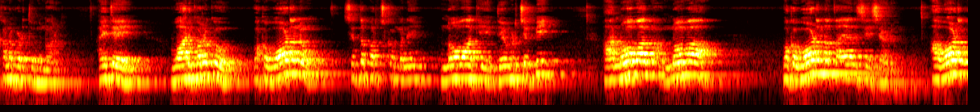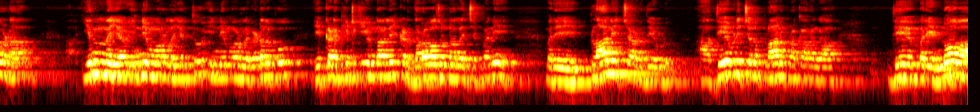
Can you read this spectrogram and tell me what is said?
కనపడుతూ ఉన్నారు. అయితే వారి కొరకు ఒక ఓడను సిద్ధపరచుకోమని నోవాకి దేవుడు చెప్పి ఆ నోవా నోవా ఒక ఓడను తయారు చేశాడు. ఆ ఓడ కూడా ఇన్ని ఇన్ని మూరల ఎత్తు ఇన్ని మూరల వెడల్పు ఇక్కడ కిటికీ ఉండాలి ఇక్కడ దర్వాజా ఉండాలని చెప్పని మరి ప్లాన్ ఇచ్చాడు దేవుడు. ఆ దేవుడిచ్చిన ప్లాన్ ప్రకారంగా దే మరి నోవా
